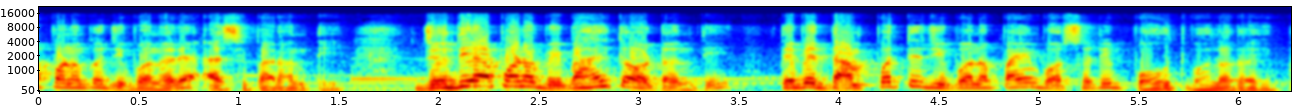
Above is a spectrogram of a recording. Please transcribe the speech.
ଆପଣଙ୍କ ଜୀବନରେ ଆସିପାରନ୍ତି। ଯଦି ଆପଣ ବିବାହିତ ଅଟନ୍ତି ତେବେ ଦାମ୍ପତ୍ୟ ଜୀବନ ପାଇଁ ବର୍ଷଟି ବହୁତ ଭଲ ରହିବ।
